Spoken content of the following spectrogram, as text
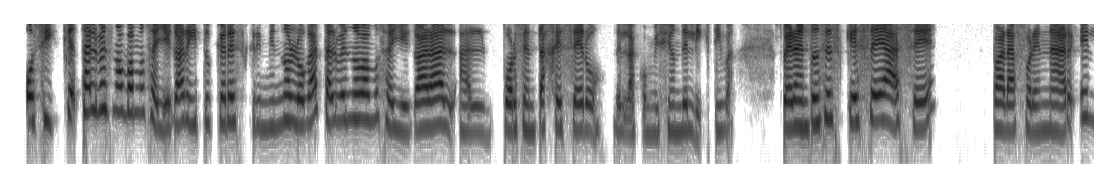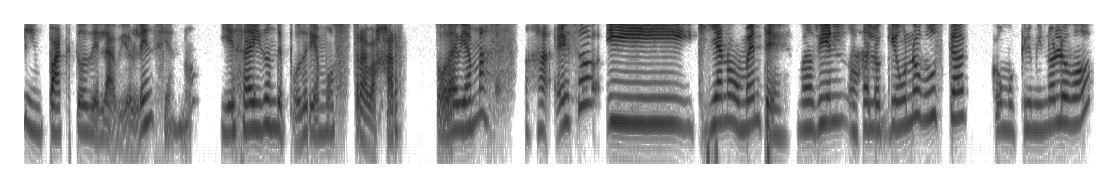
o si que, tal vez no vamos a llegar, y tú que eres criminóloga, tal vez no vamos a llegar al, al porcentaje cero de la comisión delictiva. Pero entonces, ¿qué se hace para frenar el impacto de la violencia, ¿no? Y es ahí donde podríamos trabajar todavía más. Ajá, eso y que ya no aumente, más bien, o sea, lo que uno busca como criminólogo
